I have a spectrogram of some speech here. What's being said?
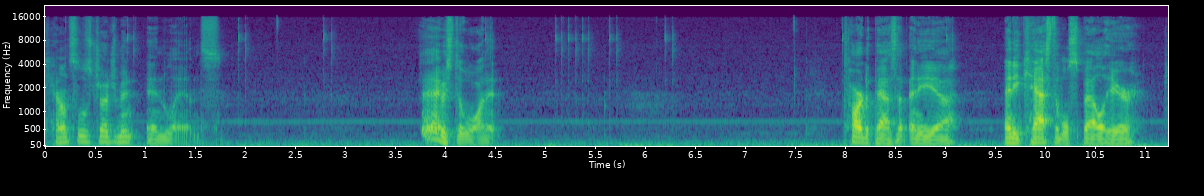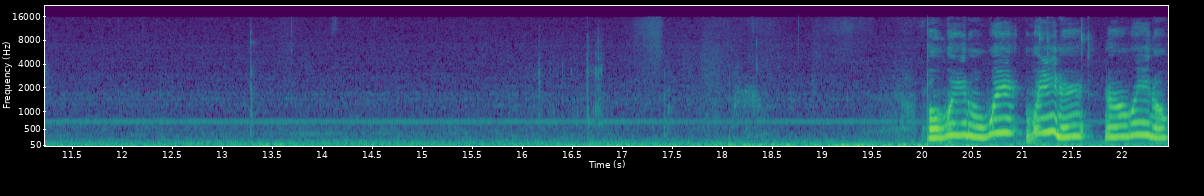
Council's Judgment and lands. Eh, we still want it. It's hard to pass up any uh, any castable spell here. But wait winner, winner, no winner,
